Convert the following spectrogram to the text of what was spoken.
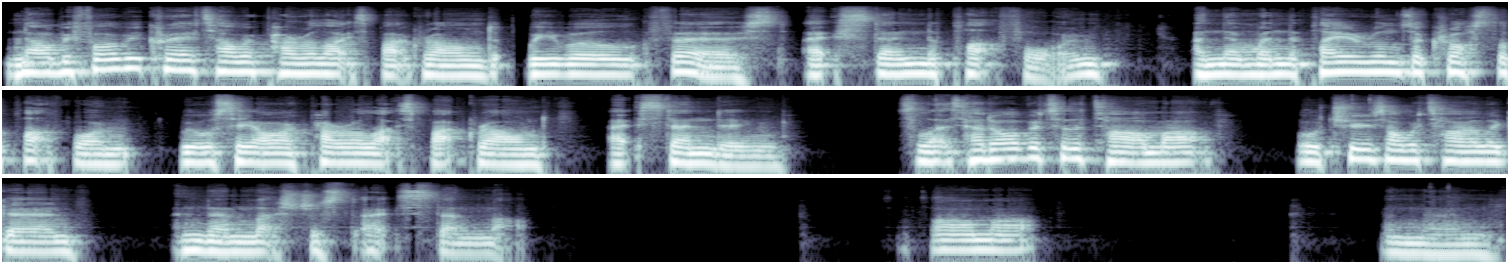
Now before we create our parallax background we will first extend the platform and then when the player runs across the platform we will see our parallax background extending. So let's head over to the tile map. We'll choose our tile again, and then let's just extend that. Tile map, and then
